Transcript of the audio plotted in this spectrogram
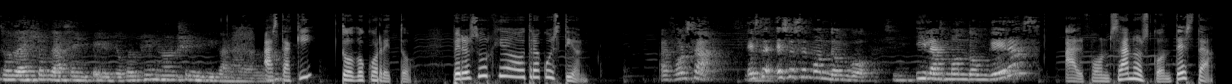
todo eso que hacen, pero yo creo que no significa nada. Hasta aquí todo correcto. Pero surge otra cuestión. Alfonsa, ese- eso es el mondongo. ¿Y las mondongueras? Alfonsa nos contesta.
